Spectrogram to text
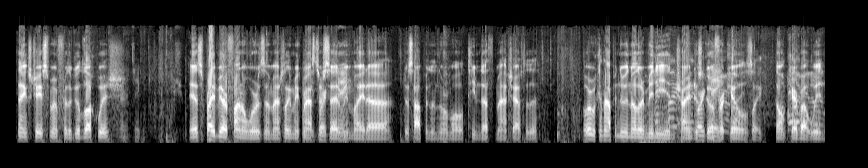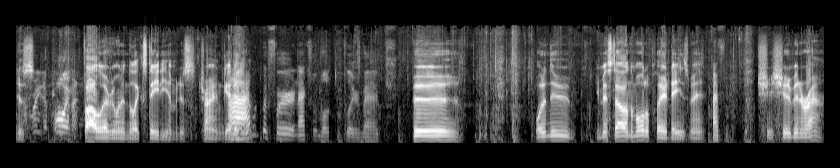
Thanks, J Smoke, for the good luck wish. Take. Yeah, this will probably be our final Warzone match. Like McMaster said, we might uh just hop in the normal team deathmatch after this. Or we can hop into another mini and try and just go for kills. Like, don't care about win, just Redeployment. follow everyone into like stadium and just try and get Ah, I everyone. would prefer an actual multiplayer match. Boo! What a noob! You missed out on the multiplayer days, man. I've Sh- should have been around.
